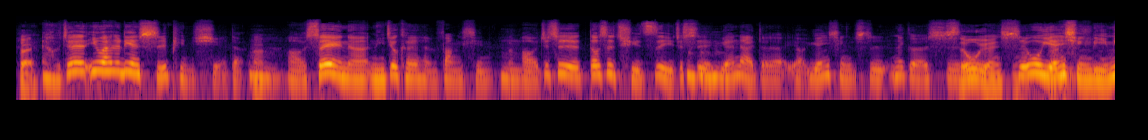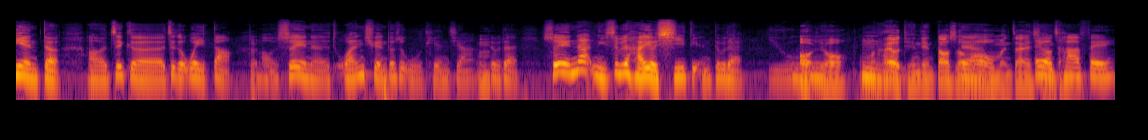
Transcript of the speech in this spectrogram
对，哎，我觉得因为他是练食品学的，嗯，哦，所以呢，你就可以很放心，哦，就是都是取自于就是原来的原型是那个食物原型，食物原型里面的呃这个这个味道，对，哦，所以呢，完全都是无添加，对不对？所以那你是不是还有西点，对不对？有哦，有，我们还有甜点，到时候我们再还有咖啡，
